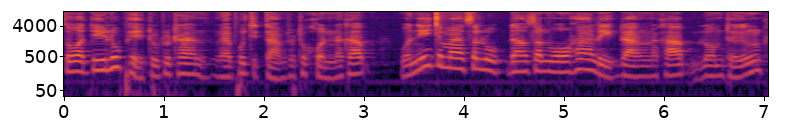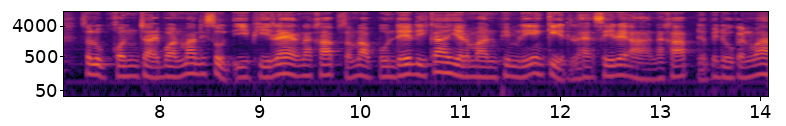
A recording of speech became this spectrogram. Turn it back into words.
สวัสดีลูกเพจทุกทุกท่าน และผู้ติดตามทุกๆคนนะครับ วันนี้จะมาสรุปดาวซันโว5ลีกดังนะครับ รวมถึงสรุปคนจ่ายบอลมากที่สุด EP แรกนะครับสำหรับบุนเดสลีกาเยอรมันพิมลีอังกฤษและซีเรียนะครับ เดี๋ยวไปดูกันว่า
